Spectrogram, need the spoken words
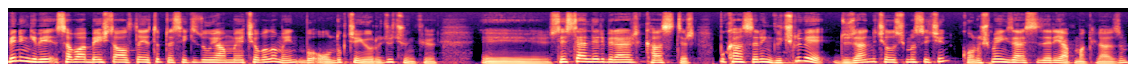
Benim gibi sabah 5'te 6'da yatıp da 8'de uyanmaya çabalamayın. Bu oldukça yorucu çünkü. Ee, ses telleri birer kastır. Bu kasların güçlü ve düzenli çalışması için konuşma egzersizleri yapmak lazım.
